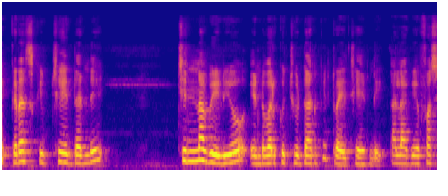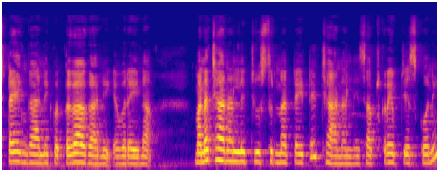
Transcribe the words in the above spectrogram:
ఎక్కడ స్కిప్ చేయొద్దండి. చిన్న వీడియో ఎండ్ వరకు చూడడానికి ట్రై చేయండి. అలాగే ఫస్ట్ టైం కానీ కొత్తగా కానీ ఎవరైనా మన ఛానల్ని చూస్తున్నట్టయితే ఛానల్ని సబ్స్క్రైబ్ చేసుకొని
